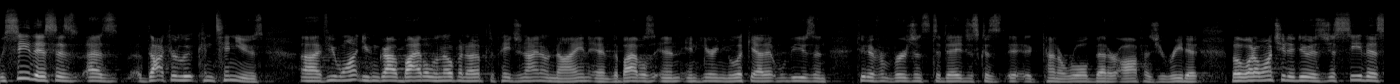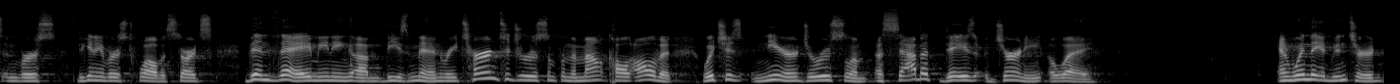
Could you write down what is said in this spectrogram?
We see this as, as Dr. Luke continues. Uh, if you want, you can grab a Bible and open it up to page 909, and the Bible's in, in here, and you look at it. We'll be using two different versions today just because it, it kind of rolled better off as you read it. But what I want you to do is just see this in verse, beginning of verse 12. It starts, Then they, meaning um, these men, returned to Jerusalem from the mount called Olivet, which is near Jerusalem, a Sabbath day's journey away. And when they had entered,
